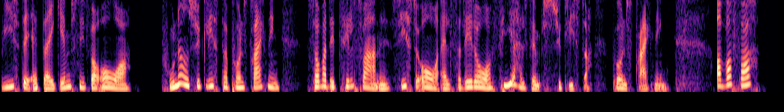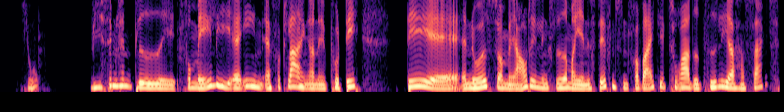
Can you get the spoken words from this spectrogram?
viste, at der i gennemsnit var over 100 cyklister på en strækning, så var det tilsvarende sidste år altså lidt over 94 cyklister på en strækning. Og hvorfor? Jo, vi er simpelthen blevet øh, formalige af en af forklaringerne på det. Det øh, er noget, som øh, afdelingsleder Marianne Steffensen fra Vejdirektoratet tidligere har sagt.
